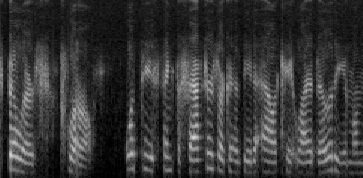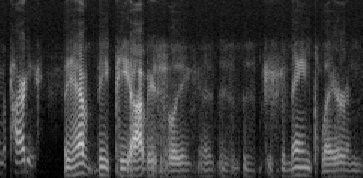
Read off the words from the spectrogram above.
spillers, plural. What do you think the factors are going to be to allocate liability among the parties? They have BP, obviously, is, is, is the main player, and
